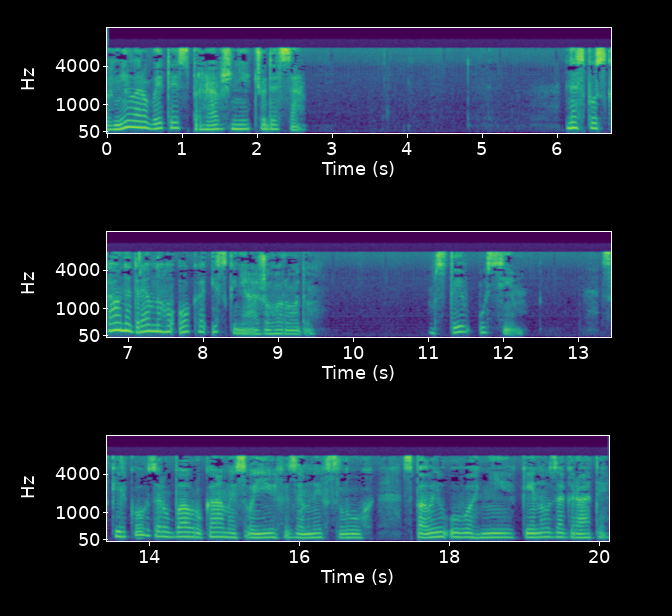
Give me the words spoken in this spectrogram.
вміла робити справжні чудеса. Не спускав недремного ока із княжого роду, мстив усім, скількох зарубав руками своїх земних слуг, спалив у вогні, кинув за грати,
